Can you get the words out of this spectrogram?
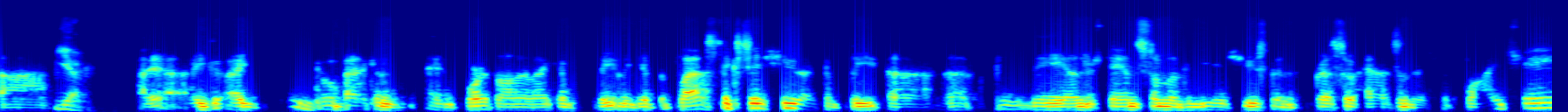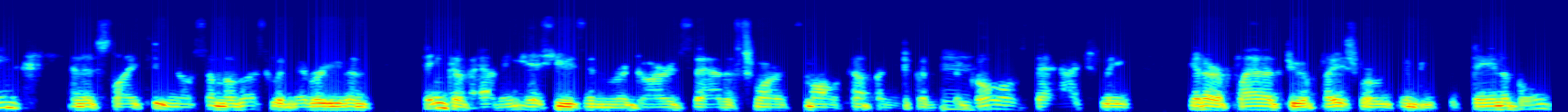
uh, yeah, I, I, I, go back and, and forth on it. I completely get the plastics issue. I complete, uh, uh, they understand some of the issues that Nespresso has in the supply chain. And it's like, you know, some of us would never even think of having issues in regards to that as far as small companies. But mm. the goal is to actually get our planet to a place where we can be sustainable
